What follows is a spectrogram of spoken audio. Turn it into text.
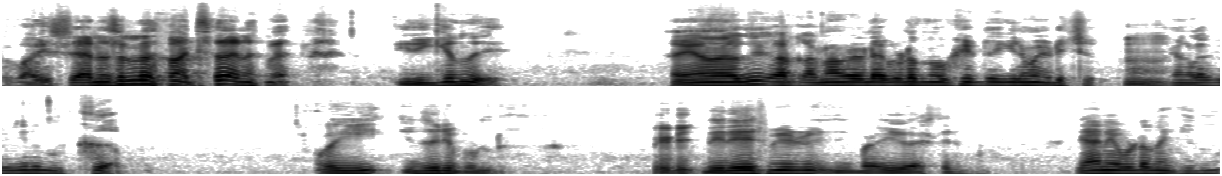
വൈസ് ചാൻസലർ മറ്റേ ഇരിക്കുന്നത് അങ്ങനെ നോക്കി ആ കണ്ണാടിയുടെ കൂടെ നോക്കിയിട്ട് ഇങ്ങനെ മേടിച്ചു. ഞങ്ങളൊക്കെ ഇങ്ങനെ നിൽക്കുക. അപ്പോൾ ഈ ഇതിരിപ്പുണ്ട്. ദിനേശ് വീട് ഇവിടെ ഈ വശത്തിരിപ്പുണ്ട്. ഞാൻ ഇവിടെ നിൽക്കുന്നു.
